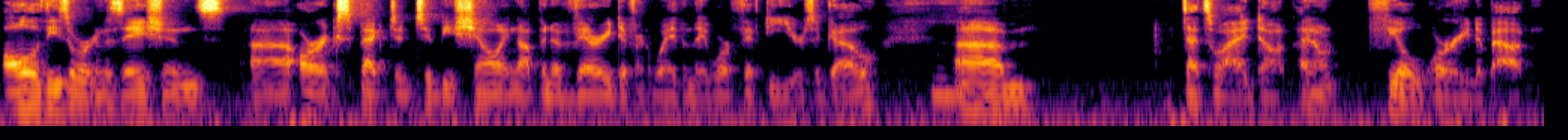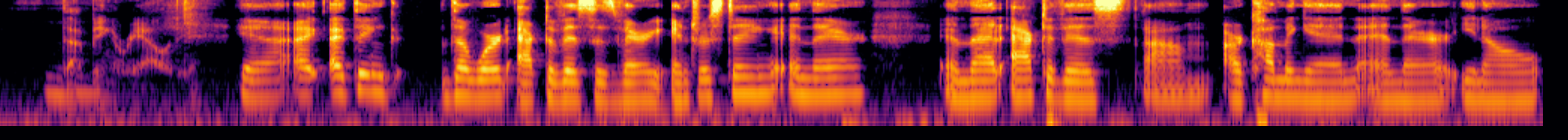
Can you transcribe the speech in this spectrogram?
all of these organizations uh, are expected to be showing up in a very different way than they were 50 years ago. Mm-hmm. Um, that's why I don't I don't feel worried about mm-hmm. that being a reality. Yeah, I, I think the word activist is very interesting in there, and that activists um, are coming in and they're you know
